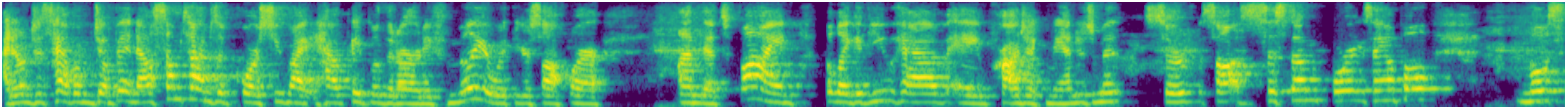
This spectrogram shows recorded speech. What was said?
I don't just have them jump in. Now, sometimes, of course, you might have people that are already familiar with your software um, that's fine. But like if you have a project management service system, for example, most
